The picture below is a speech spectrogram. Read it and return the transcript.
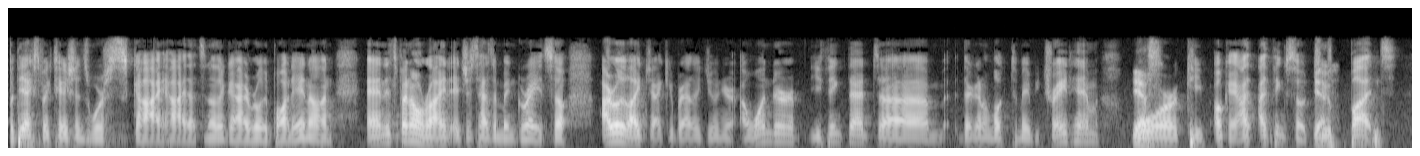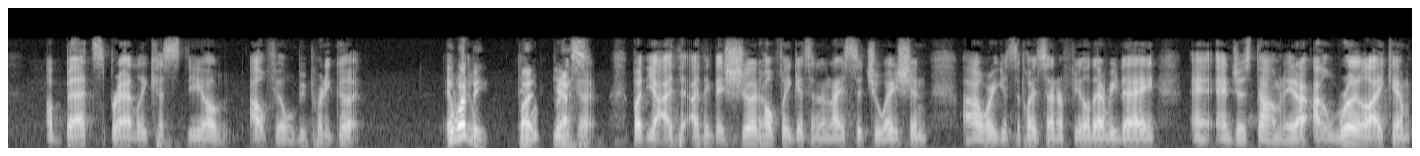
but the expectations were sky high. That's another guy I really bought in on, and it's been all right. It just hasn't been great. So I really like Jackie Bradley Jr. I wonder, you think that um, they're going to look to maybe trade him yes. or keep? Okay, I, I think so too, yes. but a Betts, Bradley, Castillo outfield would be pretty good. It, it would be but yes. Good. But yeah, I, th- I think they should. Hopefully, he gets in a nice situation uh, where he gets to play center field every day and, and just dominate. I, I really like him.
